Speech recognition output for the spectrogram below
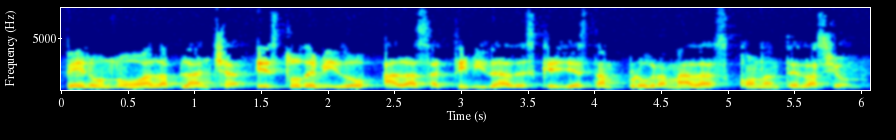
pero no a la plancha. Esto debido a las actividades que ya están programadas con antelación.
